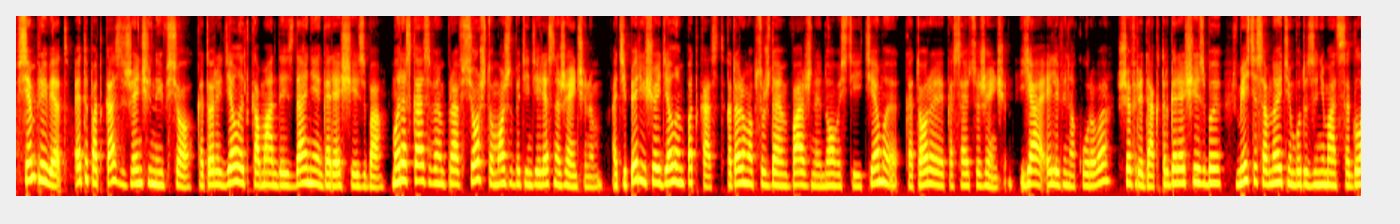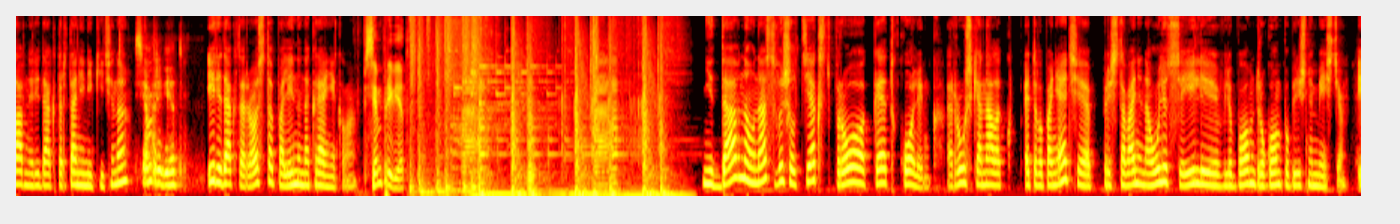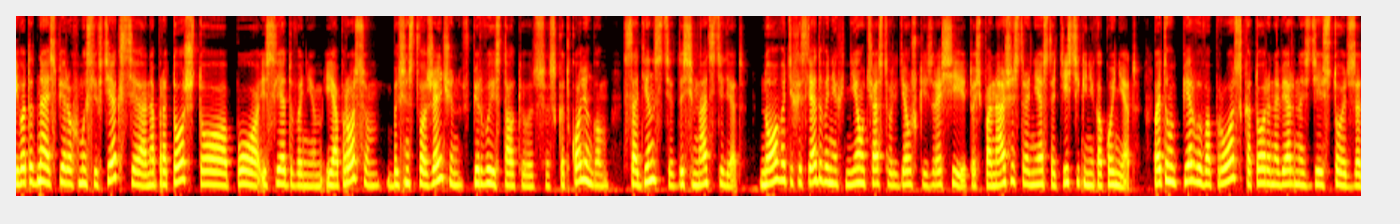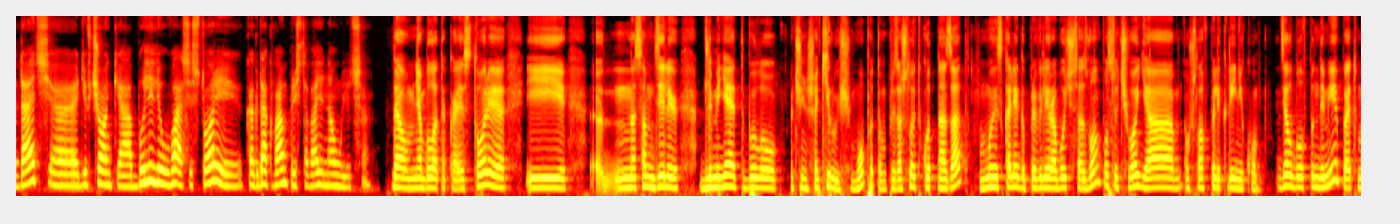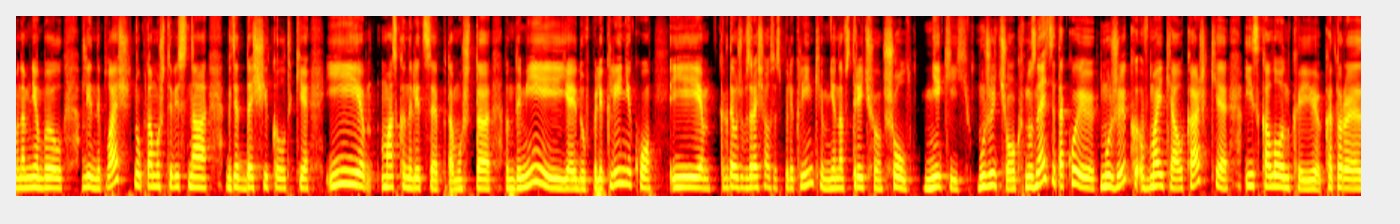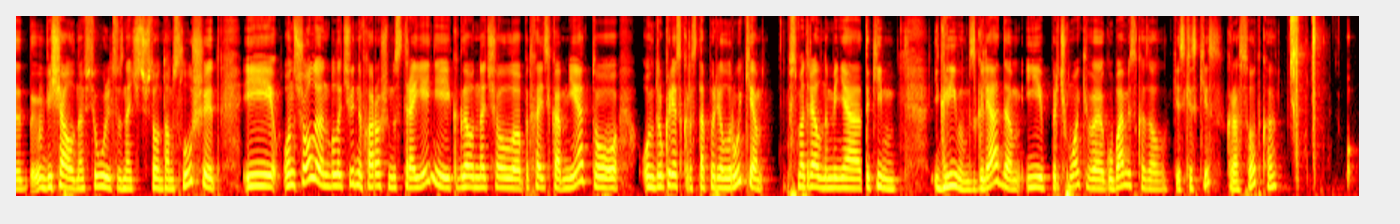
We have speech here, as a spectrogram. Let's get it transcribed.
Всем привет! Это подкаст «Женщины и все», который делает команда издания «Горящая изба». Мы рассказываем про все, что может быть интересно женщинам. А теперь еще и делаем подкаст, в котором обсуждаем важные новости и темы, которые касаются женщин. Я Эля Винокурова, шеф-редактор «Горящей избы». Вместе со мной этим будут заниматься главный редактор Таня Никитина. Всем привет! И редактор «Роста» Полина Накрайникова. Всем привет! Недавно у нас вышел текст про catcalling, русский аналог этого понятия приставание на улице или в любом другом публичном месте. И вот одна из первых мыслей в тексте, она про то, что по исследованиям и опросам большинство женщин впервые сталкиваются с кэтколлингом с 11 до 17 лет. Но в этих исследованиях не участвовали девушки из России, то есть по нашей стране статистики никакой нет. Поэтому первый вопрос, который, наверное, здесь стоит задать, э, девчонки, а были ли у вас истории, когда к вам приставали на улице? Да, у меня была такая история, и э, на самом деле для меня это было очень шокирующим опытом. Произошло это год назад. Мы с коллегой провели рабочий созвон, после чего я ушла в поликлинику. Дело было в пандемии, поэтому на мне был длинный плащ, ну, потому что весна, где-то до щиколотки, и маска на лице, потому что пандемия, и я иду в поликлинику. И когда уже возвращался с поликлиники, мне навстречу шел некий мужичок. Ну, знаете, такой мужик в майке алкашки и с колонкой, которая вещала на всю улицу, значит, что он там слушает. И он шел, и он был, очевидно, в хорошем настроении. И когда он начал подходить ко мне, то он вдруг резко растопырил руки, посмотрел на меня таким игривым взглядом и, причмокивая губами, сказал «Кис-кис-кис, красотка».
